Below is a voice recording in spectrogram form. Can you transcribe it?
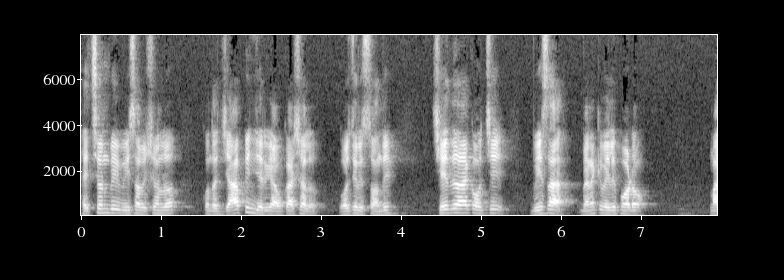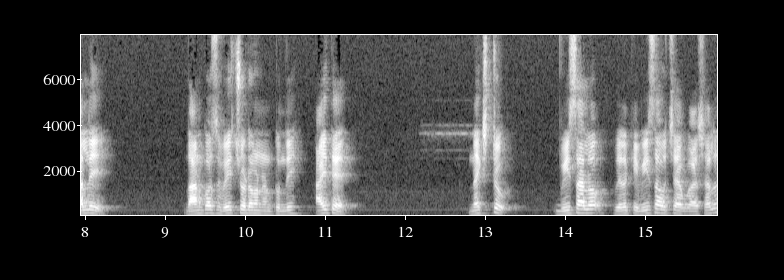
హెచ్ వన్ బి వీసా విషయంలో కొంత జాప్యం జరిగే అవకాశాలు గోచరిస్తోంది. చేతి దాకా వచ్చి వీసా వెనక్కి వెళ్ళిపోవడం మళ్ళీ దానికోసం వేచి చూడడం అని ఉంటుంది అయితే నెక్స్ట్ వీసాలో వీళ్ళకి వీసా వచ్చే అవకాశాలు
